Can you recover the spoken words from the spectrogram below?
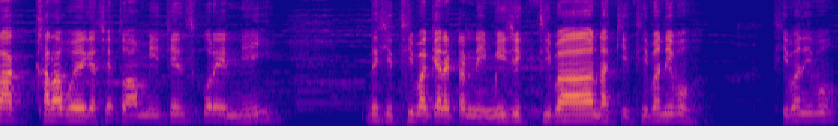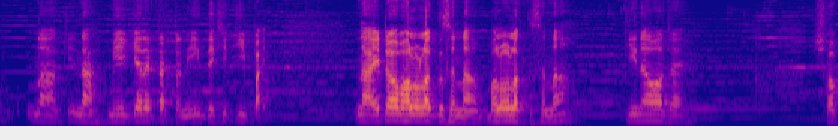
লাখ খারাপ হয়ে গেছে, তো আমি চেঞ্জ করে নেই। দেখি থিবা ক্যারেক্টার নেই। মিউজিক থিবা নাকি থিবা নিব? থিবা নিব? না কি না, মেয়ে ক্যারেক্টারটা নেই। দেখি কি পাই। না, এটাও ভালো লাগতেছে না, ভালো লাগতেছে না। কি নেওয়া যায়? সব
